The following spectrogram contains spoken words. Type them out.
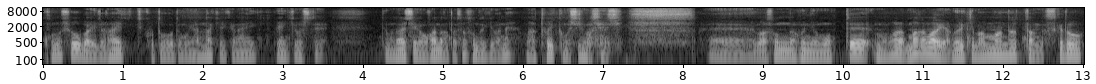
この商売じゃないってことでもやんなきゃいけない勉強してでも何してか分かんなかったですよその時はね、まあ、 TOEIC も知りませんし。えー、まあそんなふうに思って、まあ、まだまだまだ辞める気満々だったんですけど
